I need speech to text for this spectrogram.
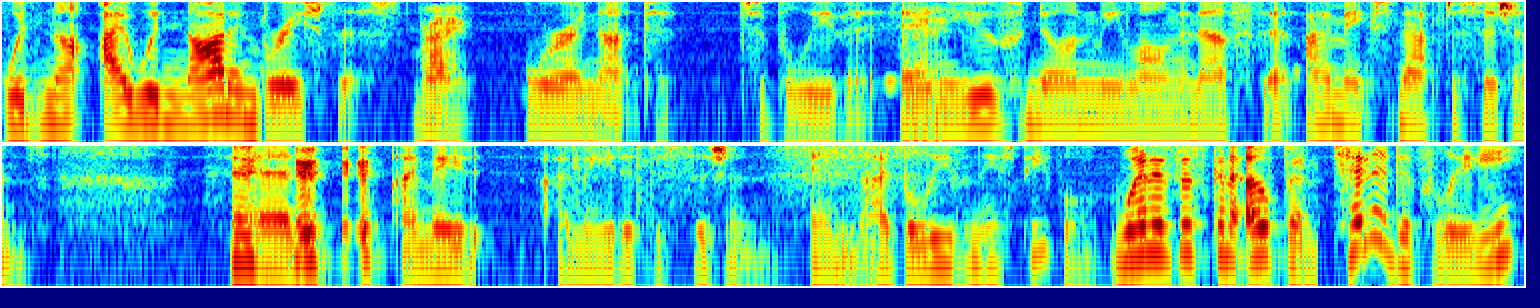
would not I would not embrace this Right. were I not to, to believe it. Right. And you've known me long enough that I make snap decisions, and I made I made a decision, and I believe in these people. When is this going to open? Tentatively,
